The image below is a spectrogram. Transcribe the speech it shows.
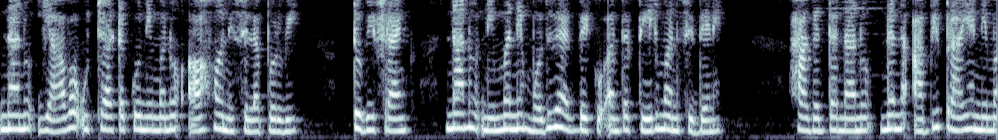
ನಾನು ಯಾವ ಉಚ್ಚಾಟಕ್ಕೂ ನಿಮ್ಮನ್ನು ಆಹ್ವಾನಿಸಿಲ್ಲ ಪೂರ್ವಿ. ಟು ಬಿ ಫ್ರ್ಯಾಂಕ್, ನಾನು ನಿಮ್ಮನ್ನೇ ಮದುವೆ ಆಗಬೇಕು ಅಂತ ತೀರ್ಮಾನಿಸಿದ್ದೇನೆ. ಹಾಗಂತ ನಾನು ನನ್ನ ಅಭಿಪ್ರಾಯ ನಿಮ್ಮ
